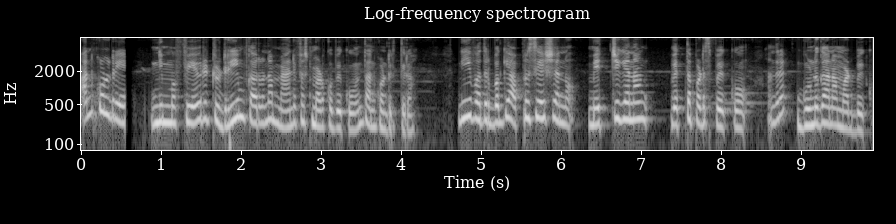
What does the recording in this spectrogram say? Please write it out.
ಅಂದ್ಕೊಳ್ರಿ ನಿಮ್ಮ ಫೇವ್ರೆಟ್ ಡ್ರೀಮ್ ಕಾರನ್ನ ಮ್ಯಾನಿಫೆಸ್ಟ್ ಮಾಡ್ಕೋಬೇಕು ಅಂತ ಅಂದ್ಕೊಂಡಿರ್ತೀರ ನೀವು ಅದ್ರ ಬಗ್ಗೆ ಅಪ್ರಿಸಿಯೇಷನ್ನು ಮೆಚ್ಚುಗೆನ ವ್ಯಕ್ತಪಡಿಸ್ಬೇಕು. ಅಂದರೆ ಗುಣಗಾನ ಮಾಡಬೇಕು.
